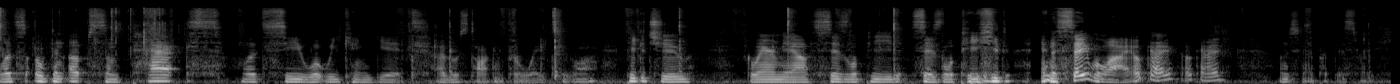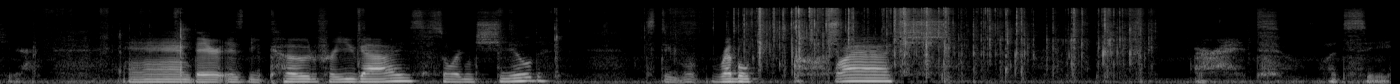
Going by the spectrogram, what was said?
let's open up some packs. Let's see what we can get. I was talking for way too long. Pikachu, Galarian Meowth, Sizzlipede, Sizzlipede, and a Sableye. Okay, okay. I'm just gonna put this right here. And there is the code for you guys, Sword and Shield. Let's do Rebel Clash. Alright, let's see.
